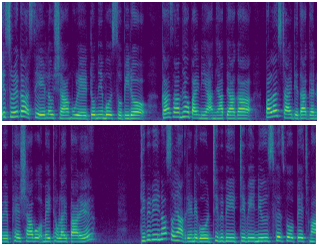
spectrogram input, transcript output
အစ္စရေးကစစ်ရေးလှုပ်ရှားမှုတွေတိုးမြင့်ဖို့ဆိုပြီးတော့ဂါဇာမြောက်ပိုင်းနေရာအများပြားကပါလက်စတိုင်းဒေသခံတွေဖယ်ရှားဖို့အမိန့်ထုတ်လိုက်ပါတယ်။ DPP နောက်ဆုံးရသတင်းတွေကို TPP TV News Facebook Page မှာ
